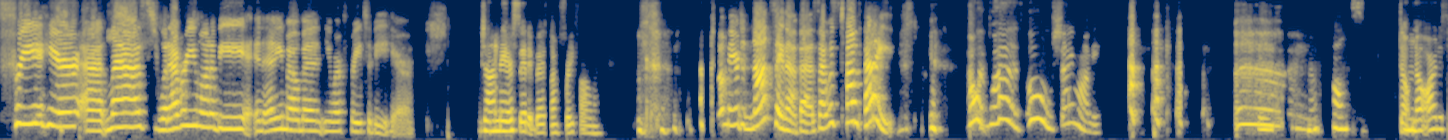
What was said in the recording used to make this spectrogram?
free here at last. Whatever you want to be in any moment you are free to be here. John mayer said it best i'm free falling. John mayer did not say that best. That was tom petty. Oh it was. Oh shame on me don't mm-hmm. know artists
